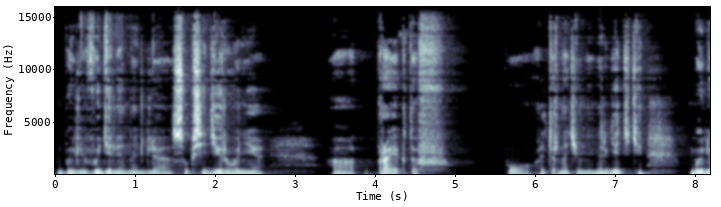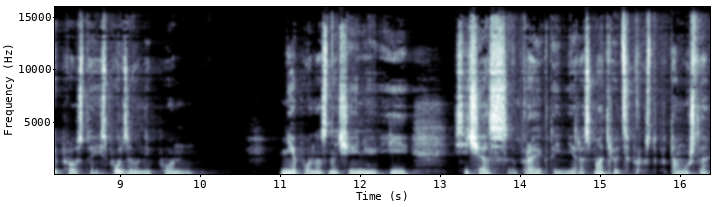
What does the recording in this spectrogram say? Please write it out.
были выделены для субсидирования э, проектов по альтернативной энергетике, были просто использованы по, не по назначению, и сейчас проекты не рассматриваются просто потому, что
